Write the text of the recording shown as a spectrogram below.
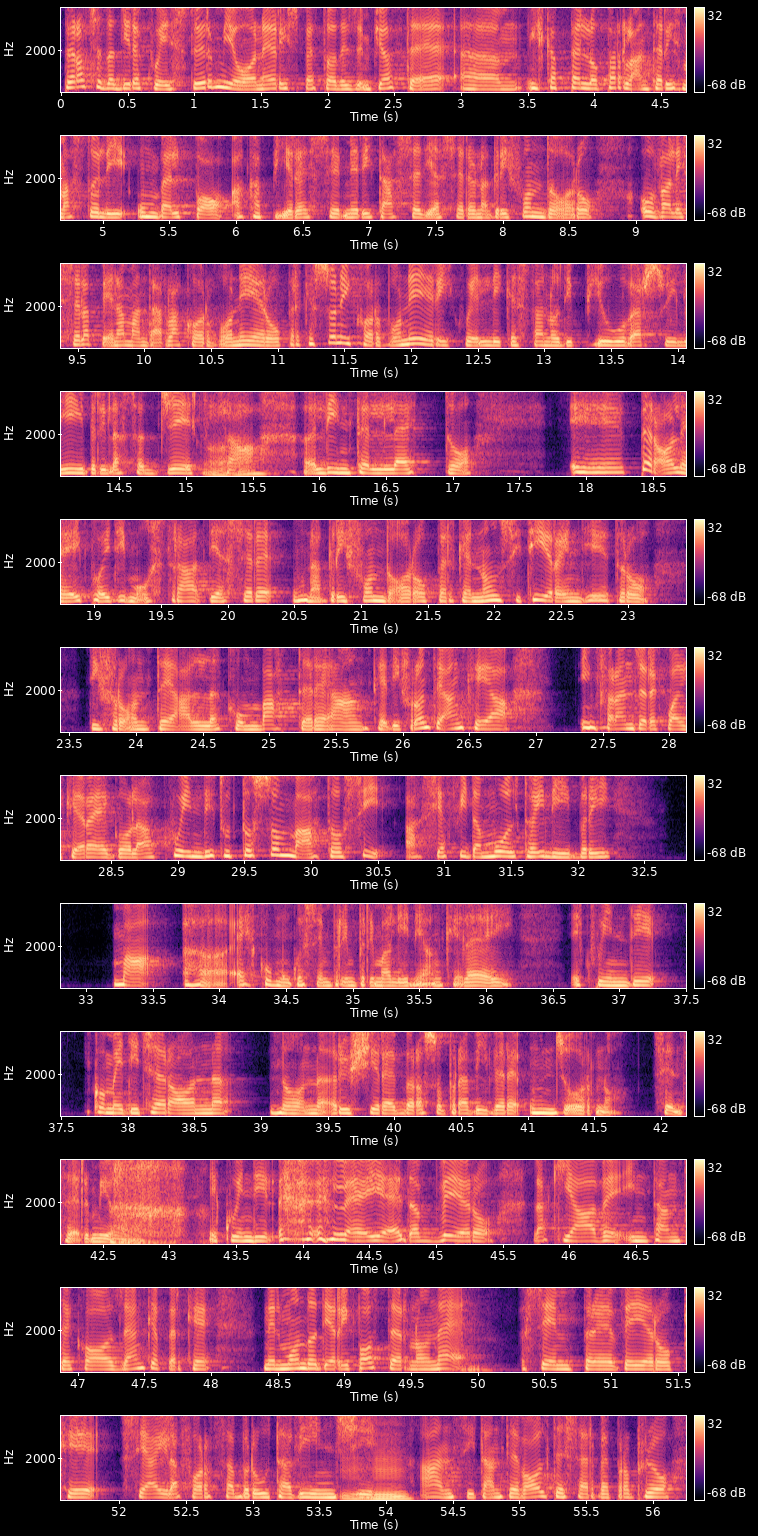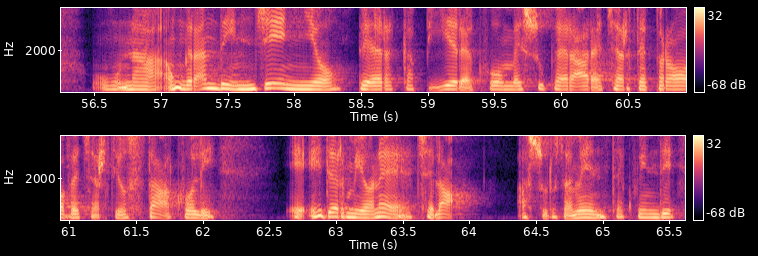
però c'è da dire questo, Ermione rispetto ad esempio a te, ehm, il cappello parlante è rimasto lì un bel po' a capire se meritasse di essere una Grifondoro o valesse la pena mandarla a Corvo Nero, perché sono i Corvo Neri quelli che stanno di più verso i libri, la saggezza, uh-huh. eh, l'intelletto. E però lei poi dimostra di essere una Grifondoro perché non si tira indietro di fronte al combattere anche, di fronte anche a infrangere qualche regola, quindi tutto sommato sì, ah, si affida molto ai libri, ma uh, è comunque sempre in prima linea anche lei. E quindi, come dice Ron, non riuscirebbero a sopravvivere un giorno senza Hermione. e quindi lei è davvero la chiave in tante cose, anche perché nel mondo di Harry Potter non è sempre vero che se hai la forza bruta vinci, mm-hmm. anzi tante volte serve proprio una, un grande ingegno per capire come superare certe prove, certi ostacoli e, ed Hermione ce l'ha assolutamente, quindi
